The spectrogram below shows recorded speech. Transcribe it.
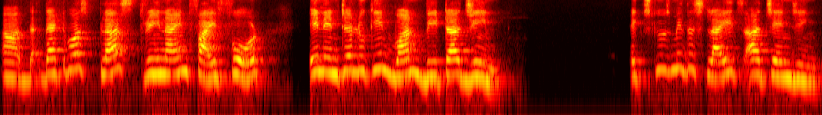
Uh, th that was plus 3954 in interleukin 1 beta gene. Excuse me, the slides are changing.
